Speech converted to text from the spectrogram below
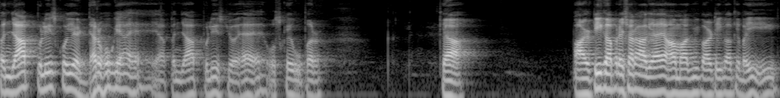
पंजाब पुलिस को यह डर हो गया है या पंजाब पुलिस जो है उसके ऊपर क्या पार्टी का प्रेशर आ गया है आम आदमी पार्टी का कि भाई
